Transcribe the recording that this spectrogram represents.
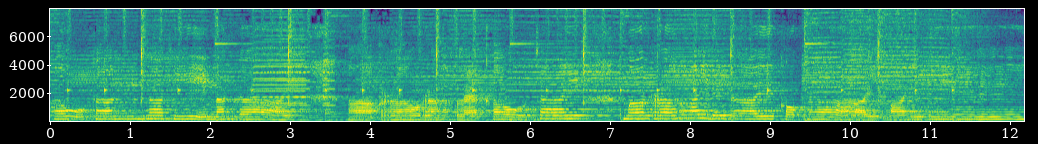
เข้ากันหน้าที่นั้นได้ หากเรารักและเข้าใจ มารร้ายใดๆก็พ่ายไปเอง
